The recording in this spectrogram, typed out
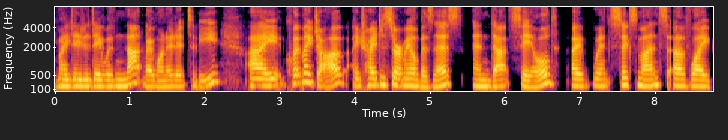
my day to day was not what I wanted it to be. I quit my job. I tried to start my own business and that failed. I went six months of like,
